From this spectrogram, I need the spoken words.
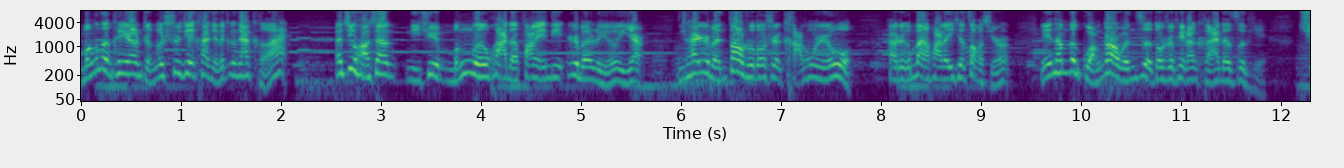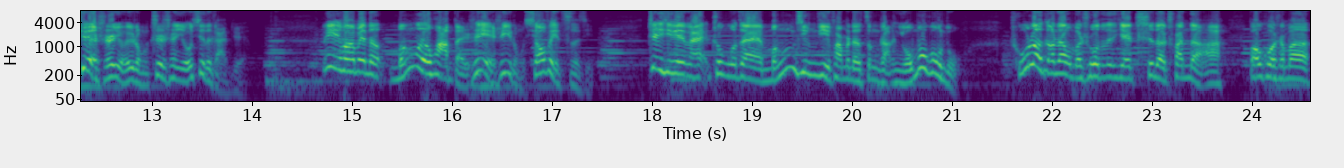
萌呢，可以让整个世界看起来更加可爱。那就好像你去萌文化的发源地日本旅游一样，你看日本到处都是卡通人物，还有这个漫画的一些造型，连他们的广告文字都是非常可爱的字体，确实有一种置身游戏的感觉。另一方面呢，萌文化本身也是一种消费刺激。这些年来，中国在萌经济方面的增长有目共睹。除了刚才我们说的那些吃的穿的啊，包括什么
